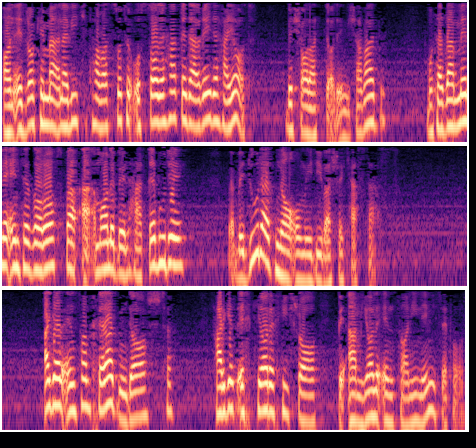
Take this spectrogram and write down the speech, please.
آن ادراک معنوی که توسط استاد حق در قید حیات بشارت داده می شود متضمن انتظارات و اعمال بالحقه بوده و به دور از ناامیدی و شکست است. اگر انسان خرد می داشت هرگز اختیار خیش را به امیال انسانی نمی سپرد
